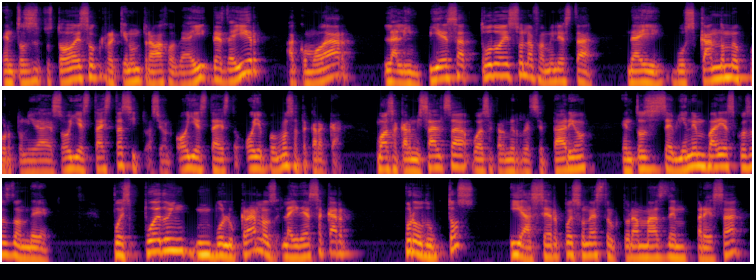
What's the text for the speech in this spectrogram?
Entonces, pues todo eso requiere un trabajo de ahí, desde ir, acomodar, la limpieza, todo eso la familia está de ahí buscándome oportunidades. Oye, está esta situación, oye, está esto, oye, podemos atacar acá. Voy a sacar mi salsa, voy a sacar mi recetario. Entonces se vienen varias cosas donde pues puedo involucrarlos. La idea es sacar productos y hacer pues una estructura más de empresa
